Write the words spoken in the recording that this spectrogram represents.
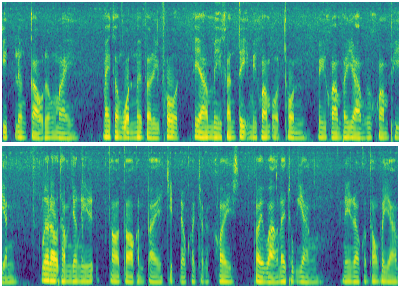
คิดเรื่องเก่าเรื่องใหม่ ไม่กังวลไม่ปริโภท ยายามมีขันติมีความอดทน มีความพยายามคือความเพียรเมื่อเราทำอย่างนี้ต่อต่อกันไป จิตเราก็จะค่อยปล่อยวางได้ทุกอย่างนนี้เราก็ต้องพยายาม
